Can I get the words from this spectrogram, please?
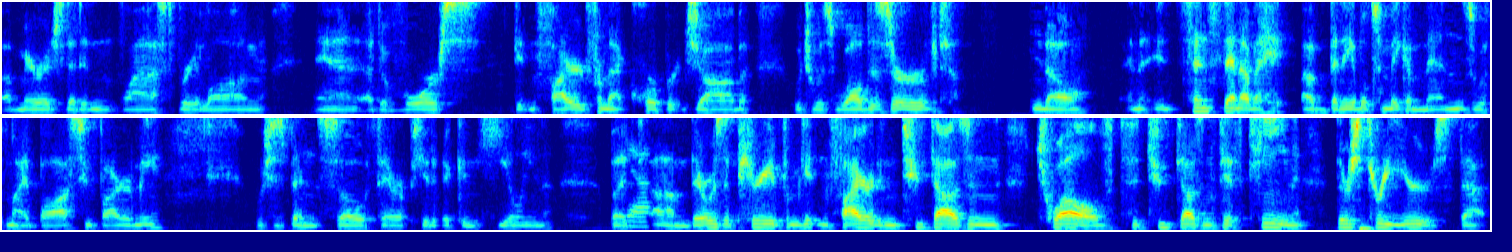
a marriage that didn't last very long and a divorce getting fired from that corporate job which was well deserved you know and it, since then I've, I've been able to make amends with my boss who fired me which has been so therapeutic and healing but yeah. um, there was a period from getting fired in 2012 to 2015 there's three years that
